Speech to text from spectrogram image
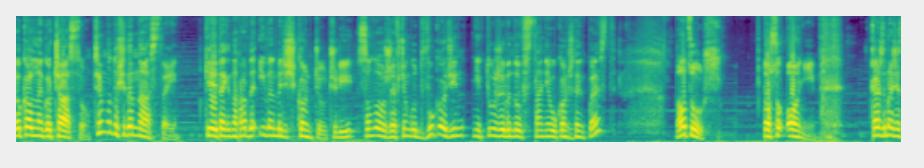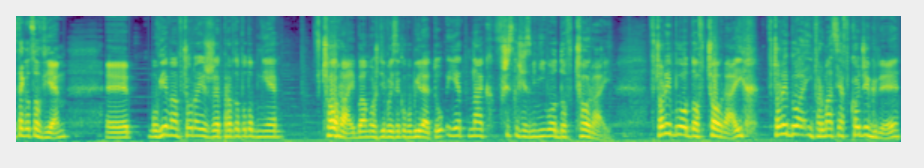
lokalnego czasu. Czemu do 17? Kiedy tak naprawdę event będzie się kończył, czyli sądzą, że w ciągu dwóch godzin niektórzy będą w stanie ukończyć ten quest? No cóż, to są oni. W każdym razie z tego co wiem, yy, mówiłem wam wczoraj, że prawdopodobnie wczoraj była możliwość zakupu biletu, jednak wszystko się zmieniło do wczoraj. Wczoraj było do wczoraj, wczoraj była informacja w kodzie gry,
